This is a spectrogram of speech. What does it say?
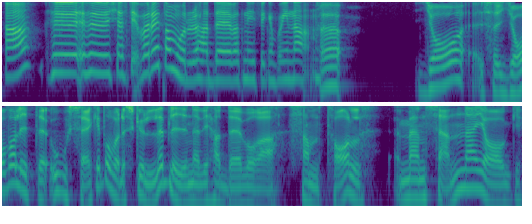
Ja, hur, hur känns det? Var det ett område du hade varit nyfiken på innan? Uh, ja, så jag var lite osäker på vad det skulle bli när vi hade våra samtal. Men sen när jag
